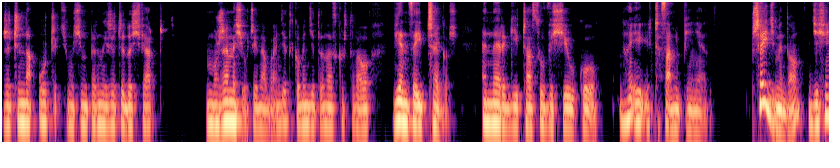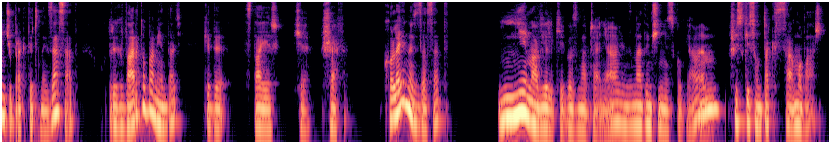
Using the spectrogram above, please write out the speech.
rzeczy nauczyć, musimy pewnych rzeczy doświadczyć. Możemy się uczyć na błędzie, tylko będzie to nas kosztowało więcej czegoś: energii, czasu, wysiłku, no i czasami pieniędzy. Przejdźmy do 10 praktycznych zasad, o których warto pamiętać, kiedy stajesz się szefem. Kolejność zasad nie ma wielkiego znaczenia, więc na tym się nie skupiałem. Wszystkie są tak samo ważne.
